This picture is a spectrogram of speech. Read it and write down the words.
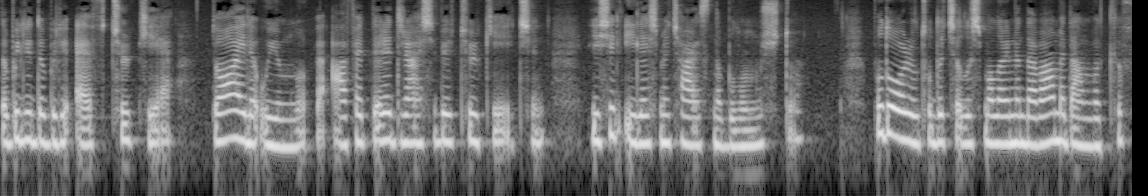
WWF Türkiye, doğa ile uyumlu ve afetlere dirençli bir Türkiye için yeşil iyileşme çağrısında bulunmuştu. Bu doğrultuda çalışmalarına devam eden vakıf,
